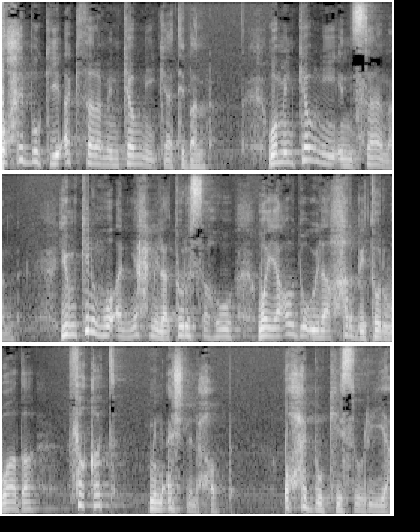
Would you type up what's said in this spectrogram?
أحبك أكثر من كوني كاتبا ومن كوني إنسانا. يمكنه أن يحمل ترسه ويعود إلى حرب طروادة فقط من أجل الحب. أحبك سوريا.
